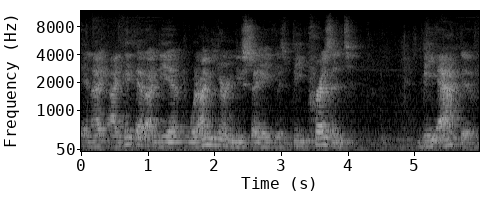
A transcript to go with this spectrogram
and I, I think that idea, what I'm hearing you say is be present, be active,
